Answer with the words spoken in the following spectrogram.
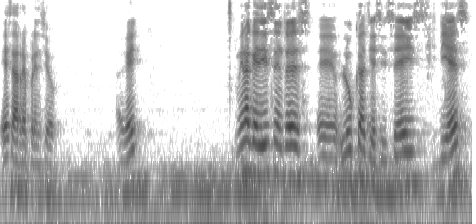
esa reprensión. ¿Ok? Mira que dice entonces eh, Lucas 16, 10.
